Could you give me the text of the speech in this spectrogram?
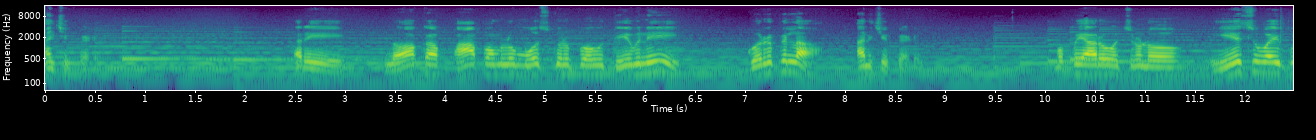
అని చెప్పాడు. మరి లోక పాపములు మోసుకుని పోవు దేవుని గొర్రెపిల్ల అని చెప్పాడు. ముప్పై ఆరో వచనంలో యేసు వైపు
